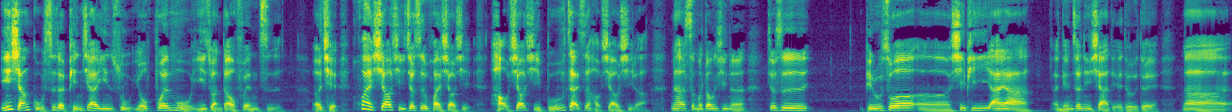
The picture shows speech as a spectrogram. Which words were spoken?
影响股市的评价因素由分母移转到分子，而且坏消息就是坏消息，好消息不再是好消息了。那什么东西呢？就是比如说，呃，CPI 啊。年增率下跌，对不对？那，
